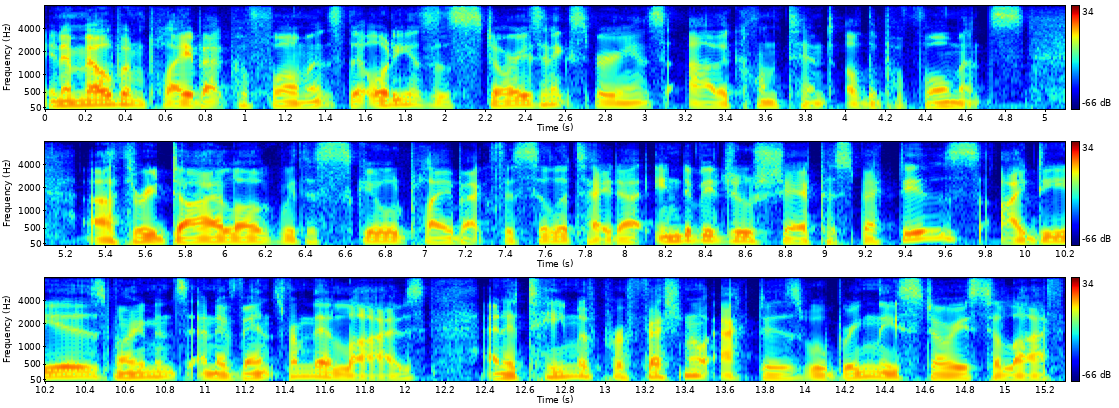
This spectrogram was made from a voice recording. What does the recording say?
in a Melbourne playback performance, the audience's stories and experience are the content of the performance. Uh, through dialogue with a skilled playback facilitator, individuals share perspectives, ideas, moments, and events from their lives, and a team of professional actors will bring these stories to life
